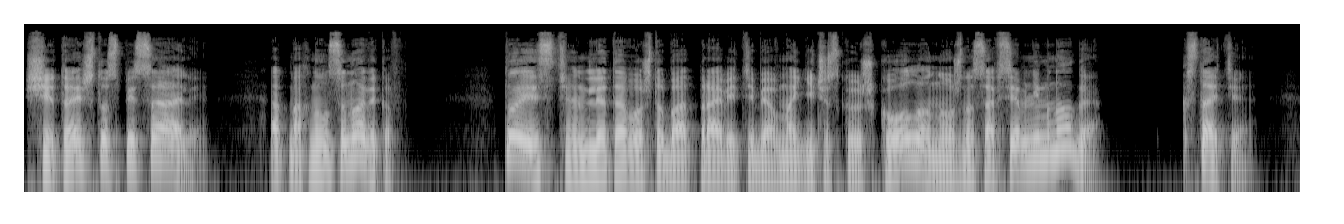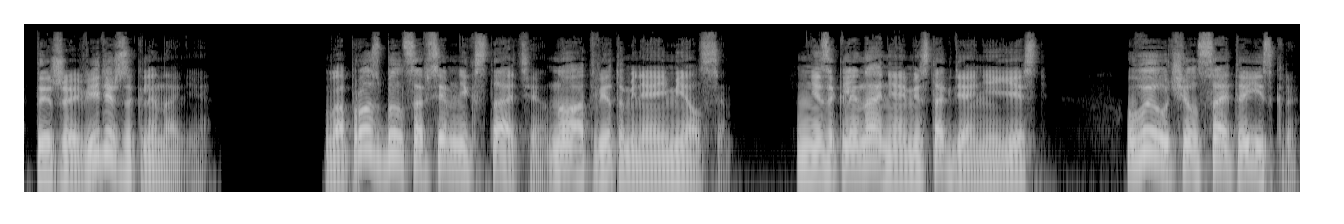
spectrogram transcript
Считай, что списали. Отмахнулся Новиков. То есть, для того, чтобы отправить тебя в магическую школу, нужно совсем немного. Кстати, ты же видишь заклинание?» Вопрос был совсем не кстати, но ответ у меня имелся. Не заклинания, а места, где они есть. Выучил сайта Искры.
